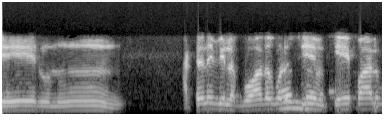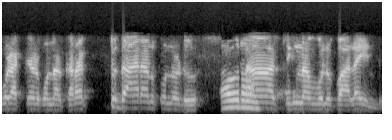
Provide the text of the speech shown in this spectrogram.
చేరును. అట్టనే వీళ్ళ బోధ కూడా. సేమ్. కేపాలు కూడా అట్టే అనుకున్నారు. కరెక్ట్ దారి అనుకున్నాడు. చిన్నవ్వులు పాలైండు.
